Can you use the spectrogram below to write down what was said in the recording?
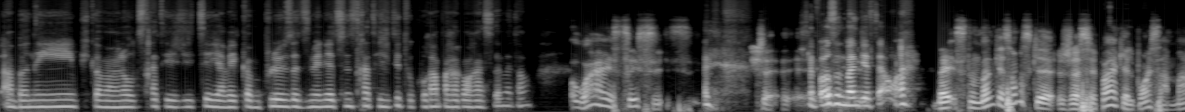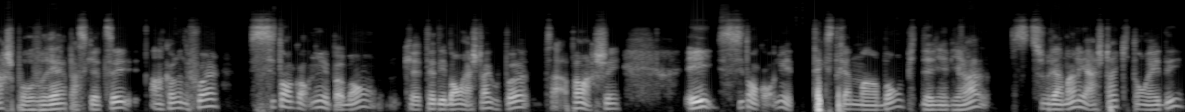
abonnés, puis comme une autre stratégie, tu sais, avec comme plus de 10 000. Y a-t-il une stratégie, tu es au courant par rapport à ça, mettons? Ouais, tu sais, c'est. Je, te pose une bonne question. Hein? Ben, c'est une bonne question parce que je sais pas à quel point ça marche pour vrai. Parce que, tu sais, encore une fois, si ton contenu n'est pas bon, que tu as des bons hashtags ou pas, ça va pas marcher. Et si ton contenu est extrêmement bon puis devient viral, c'est-tu vraiment les hashtags qui t'ont aidé?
